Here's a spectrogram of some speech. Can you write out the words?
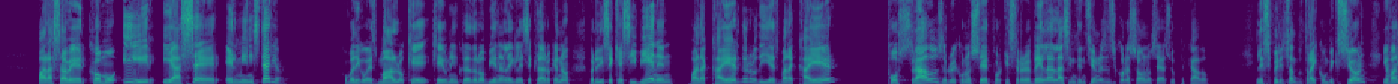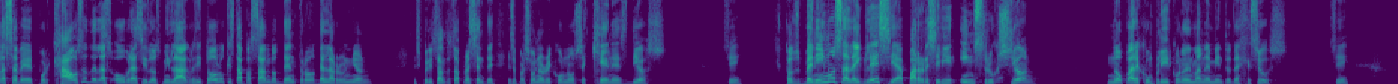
para saber cómo ir y hacer el ministerio. Como digo, ¿es malo que, un incrédulo viene a la iglesia? Claro que no. Pero dice que si vienen, van a caer de rodillas, van a caer postrados y reconocer porque se revela las intenciones de su corazón, o sea, su pecado. El Espíritu Santo trae convicción y van a saber por causa de las obras y los milagros y todo lo que está pasando dentro de la reunión. El Espíritu Santo está presente, esa persona reconoce quién es Dios. ¿Sí? Entonces, venimos a la iglesia para recibir instrucción no para cumplir con el mandamiento de Jesús. ¿sí?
